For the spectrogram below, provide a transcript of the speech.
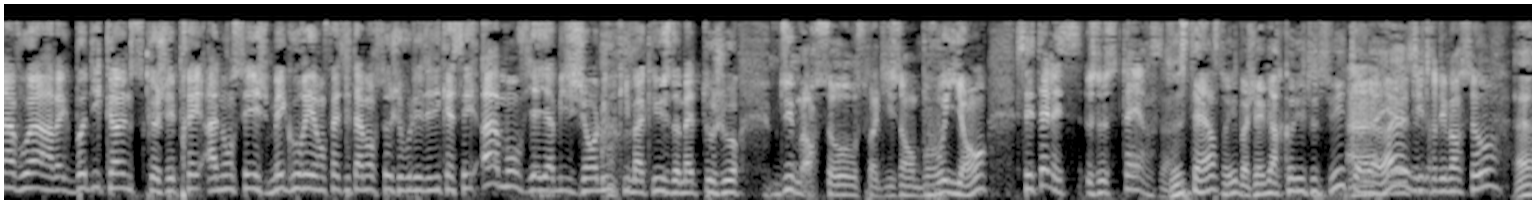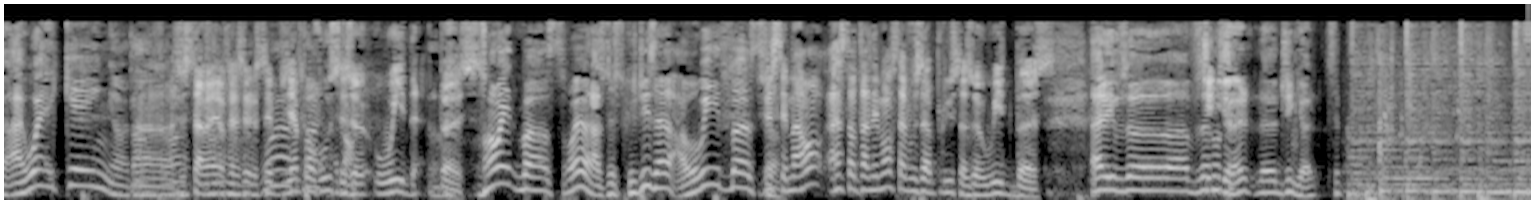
Rien à voir avec Bodycons que j'ai pré-annoncé. Je m'égourais, en fait, c'est un morceau que je voulais dédicacer à mon vieil ami Jean-Loup qui m'accuse de mettre toujours du morceau, soi-disant bruyant. C'était les The Stairs. The Stairs, oui, bah j'avais bien reconnu tout de suite. Ah, euh, ouais, le titre du morceau euh, Awaking. Euh, attends, Je savais, enfin, c'est Ouais, bien pour vous, c'est. The Weed Bus. Ah Weed Bus, ouais, voilà, c'est ce que je disais. Ah, Weed Bus. C'est marrant, instantanément, ça vous a plu, ça, The Weed Bus. Allez, vous, euh, vous annoncez Jingle. le jingle. C'est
